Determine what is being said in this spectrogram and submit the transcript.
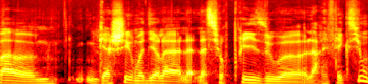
euh, gâcher, on va dire la, surprise ou la réflexion,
